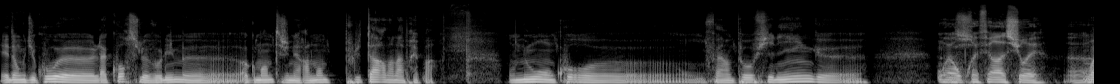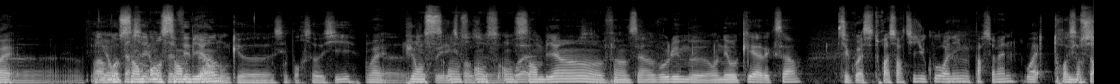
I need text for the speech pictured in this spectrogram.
Et donc, du coup, euh, la course, le volume euh, augmente généralement plus tard dans la prépa. Nous, on court, on fait un peu au feeling. Ouais, on préfère assurer. Ouais. moi, on sent- on peur, bien. donc c'est pour ça aussi. ouais. Puis on, on, ouais. sent bien. Enfin, c'est un volume. On est ok avec ça. C'est quoi C'est trois sorties du coup running par semaine Ouais, Trois une sorties.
